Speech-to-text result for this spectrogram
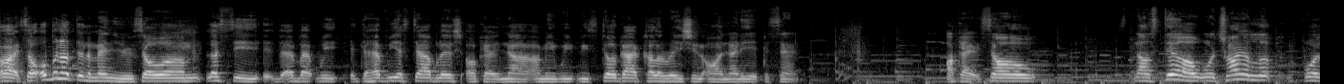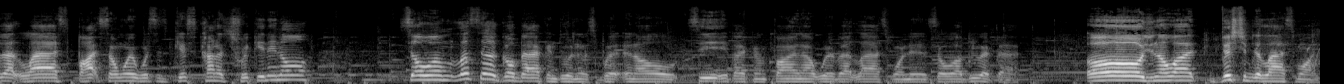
Alright, so open up to the menu. So um let's see that we have we established okay, no, I mean we, we still got coloration on 98%. Okay, so now still we're trying to look for that last spot somewhere which is just kind of tricky and all. So um let's uh, go back and do another split and I'll see if I can find out where that last one is. So I'll be right back. Oh, you know what? This should be the last one.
